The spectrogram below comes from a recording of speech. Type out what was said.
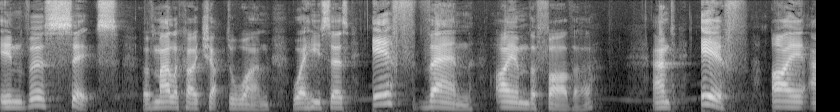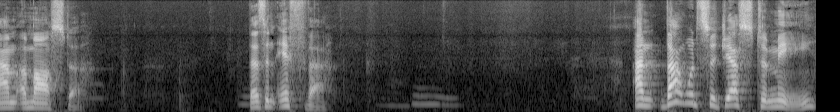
in verse 6 of Malachi chapter 1, where he says, If then I am the Father, and if I am a master. There's an if there. And that would suggest to me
